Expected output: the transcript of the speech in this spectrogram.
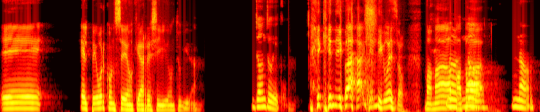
Eh, el peor consejo que has recibido en tu vida. Don't do it. ¿Quién dijo, ¿Quién dijo eso? Mamá, no, papá. No, no.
